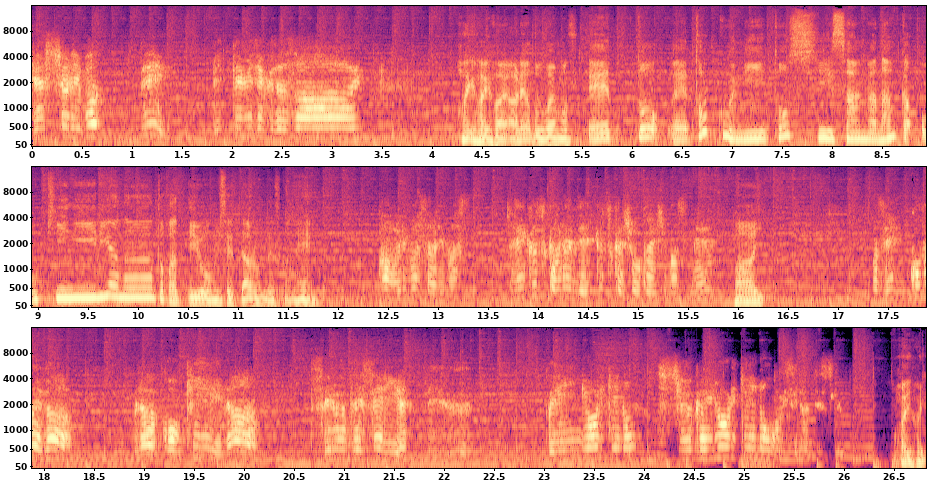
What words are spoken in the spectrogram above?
らっしゃればぜひ行ってみてください。はいはいはい、ありがとうございます。えーっと、えー特にトッシーさんがなんかお気に入りやなとかっていうお店ってあるんですかね？あありますありますいくつかあるんでいくつか紹介しますねはい。まず1個目がラコキーナセルベセリアっていうスペイン料理系の地中海料理系のお店なんですよはいはい。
